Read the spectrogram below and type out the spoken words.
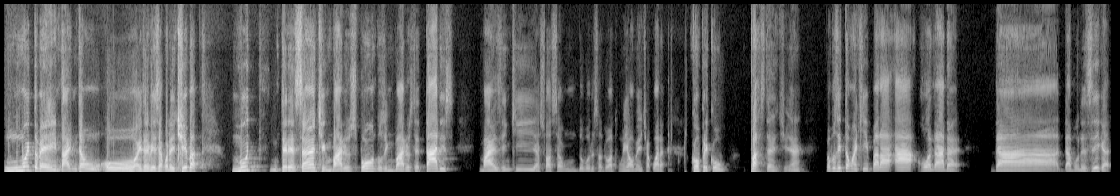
Muito bem, tá? Então, o, a entrevista coletiva, muito interessante em vários pontos, em vários detalhes, mas em que a situação do Borussia Dortmund realmente agora complicou bastante, né? Vamos então aqui para a rodada da, da Bundesliga.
